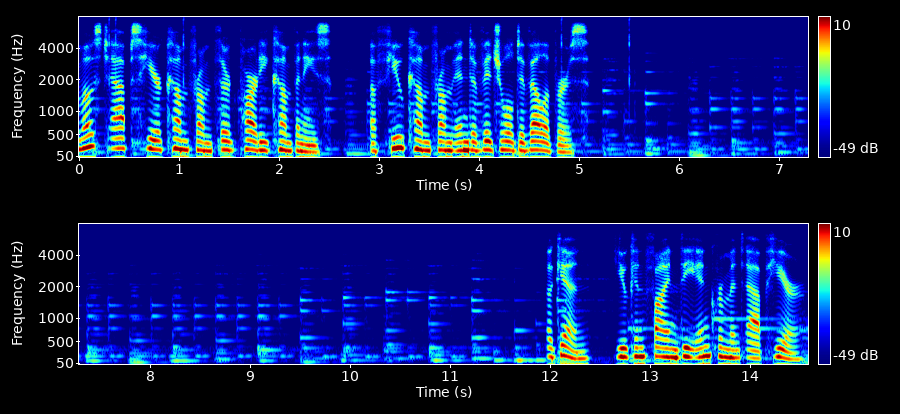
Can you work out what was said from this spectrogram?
Most apps here come from third-party companies, a few come from individual developers. Again, you can find the Increment app here.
